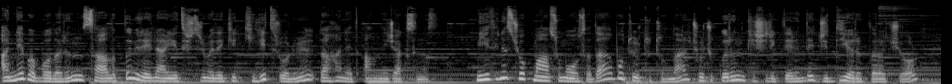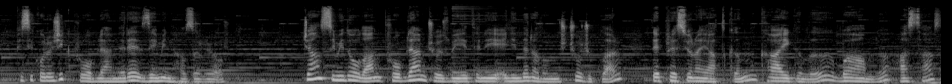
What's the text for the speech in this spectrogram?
anne babaların sağlıklı bireyler yetiştirmedeki kilit rolünü daha net anlayacaksınız. Niyetiniz çok masum olsa da bu tür tutumlar çocukların kişiliklerinde ciddi yarıklar açıyor, psikolojik problemlere zemin hazırlıyor. Can simidi olan problem çözme yeteneği elinden alınmış çocuklar, depresyona yatkın, kaygılı, bağımlı, hassas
